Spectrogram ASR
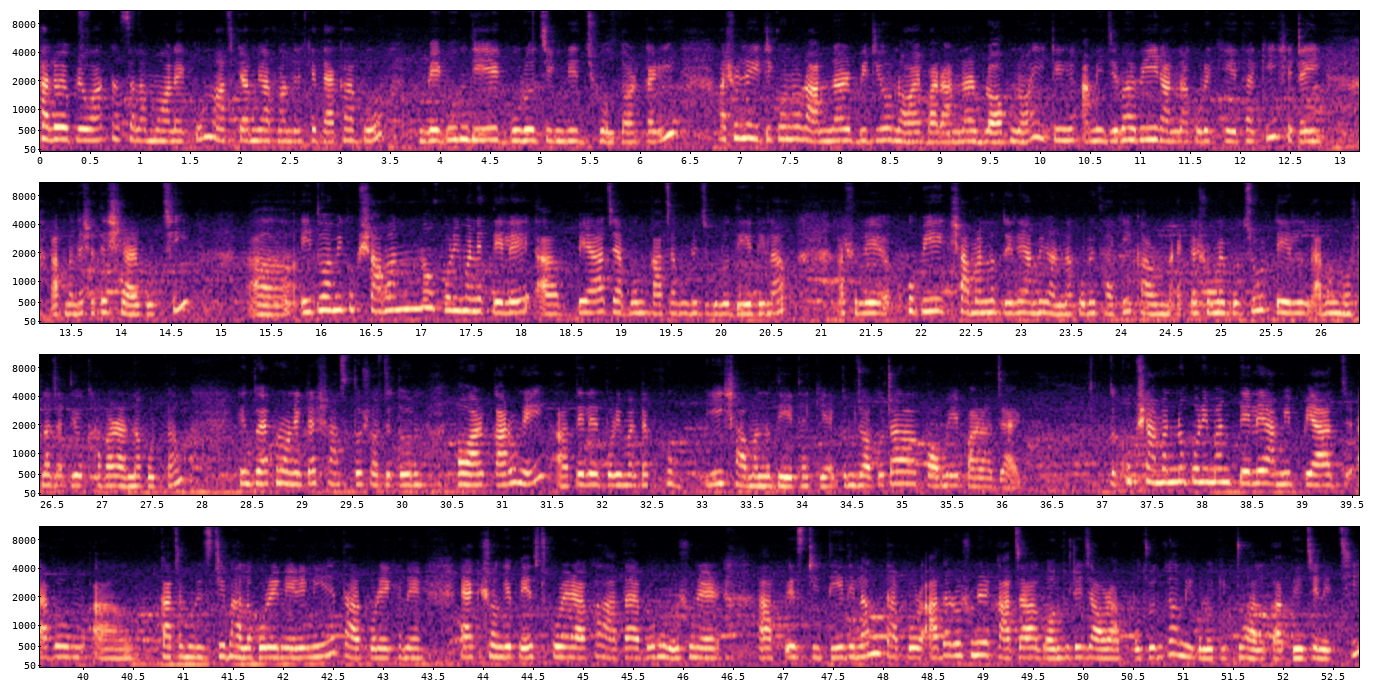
Hello everyone, আসসালামু আলাইকুম। আজকে আমি আপনাদেরকে দেখাবো বেগুন দিয়ে গুঁড়ো চিংড়ির ঝোল তরকারি। আসলে এটি কোনো রান্নার ভিডিও নয় বা রান্নার ব্লগ নয়। এটি আমি যেভাবেই রান্না করে খেয়ে থাকি, সেটাই আপনাদের সাথে শেয়ার করছি। এই তো আমি খুব সামান্য পরিমাণে তেলে পেঁয়াজ এবং কাঁচামরিচগুলো দিয়ে দিলাম। আসলে খুবই সামান্য তেলে আমি রান্না করে থাকি, কারণ একটা সময় প্রচুর তেল এবং মশলা জাতীয় খাবার রান্না করতাম। কিন্তু এখন অনেকটা স্বাস্থ্য সচেতন হওয়ার কারণে তেলের পরিমাণটা খুবই সামান্য দিয়ে থাকি, একদম যতটা কমে পারা যায়। তো খুব সামান্য পরিমাণ তেলে আমি পেঁয়াজ এবং কাঁচামরিচটি ভালো করে নেড়ে নিয়ে তারপরে এখানে একসঙ্গে পেস্ট করে রাখা আদা এবং রসুনের পেস্টটি দিয়ে দিলাম। তারপর আদা রসুনের কাঁচা গন্ধটি যাওয়ার আগ পর্যন্ত আমি এগুলোকে একটু হালকা ভেজে নিচ্ছি।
